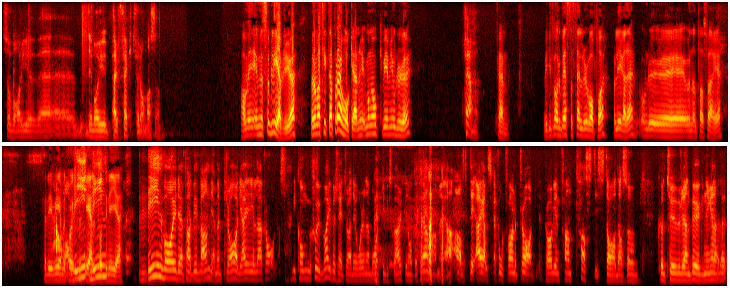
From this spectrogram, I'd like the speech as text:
Så var det ju, eh, det var ju perfekt för dem alltså. Ja men, men så blev det ju. Men om man tittar på det här Håkan, hur många hockey-VM gjorde du? Fem. Fem. Vilket var det bästa ställe du var på och lirade? Om du eh, undantar Sverige. För det VM ja, var ju speciellt Wien, 89. Wien var ju det för att vi vann, ja. Men Prag, jag gillar Prag. Alltså. Vi kom sjua i och för sig tror jag det året när Borken fick sparken 85. men jag, alltid, jag älskar fortfarande Prag. Prag är en fantastisk stad. Alltså, kulturen, byggningarna. Det,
